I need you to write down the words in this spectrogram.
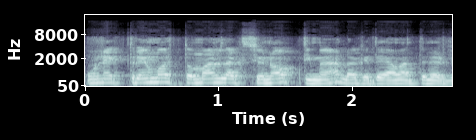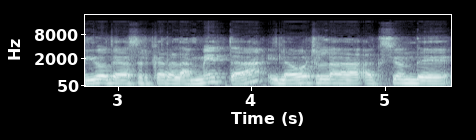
Un extremo es tomar la acción óptima, la que te va a mantener vivo, te va a acercar a la meta, y la otra la acción de,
